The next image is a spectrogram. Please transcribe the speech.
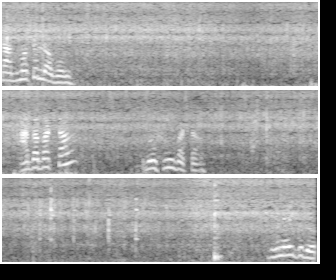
স্বাদ মতো লবণ। আদা বাটা, রসুন বাটা। ধনের গুঁড়ো।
